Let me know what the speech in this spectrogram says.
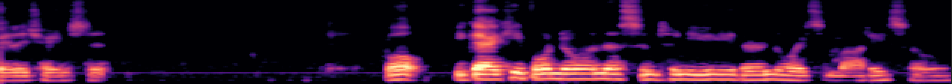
Okay, they changed it. Well, you gotta keep on doing this until you either annoy somebody, so...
